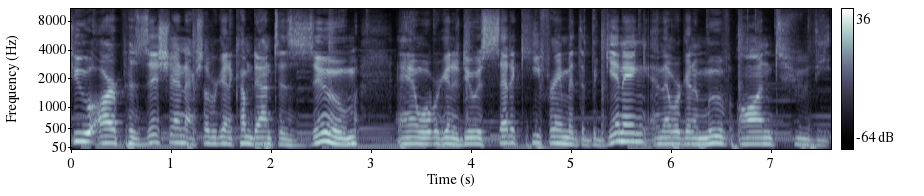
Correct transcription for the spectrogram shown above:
to our position. Actually, we're gonna come down to zoom and what we're gonna do is set a keyframe at the beginning and then we're gonna move on to the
